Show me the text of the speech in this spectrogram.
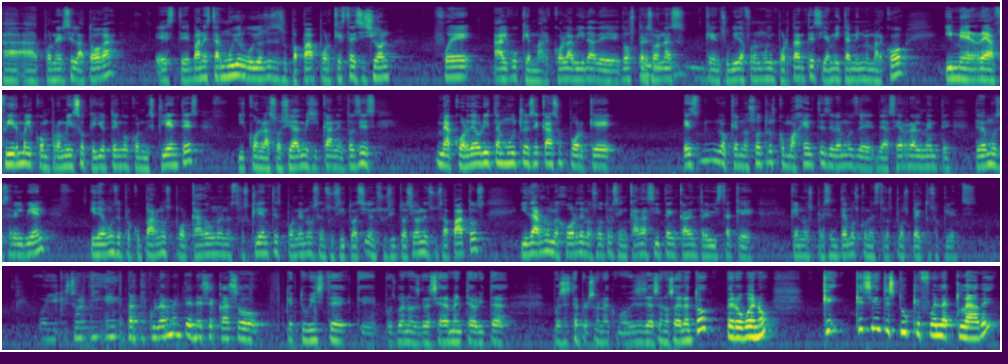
a, ponerse la toga, este, van a estar muy orgullosos de su papá porque esta decisión fue algo que marcó la vida de dos personas en su vida fueron muy importantes y a mí también me marcó y me reafirma el compromiso que yo tengo con mis clientes y con la sociedad mexicana. Entonces, me acordé ahorita mucho de ese caso porque es lo que nosotros como agentes debemos de, hacer realmente. Debemos de hacer el bien y debemos de preocuparnos por cada uno de nuestros clientes, ponernos en su situación, en su situación, en sus zapatos y dar lo mejor de nosotros en cada cita, en cada entrevista que, que nos presentemos con nuestros prospectos o clientes. Oye, Cristóbal, y eh, particularmente en ese caso que tuviste, que pues bueno, desgraciadamente ahorita, pues esta persona, como dices, ya se nos adelantó, pero bueno, ¿qué, qué sientes tú que fue la clave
